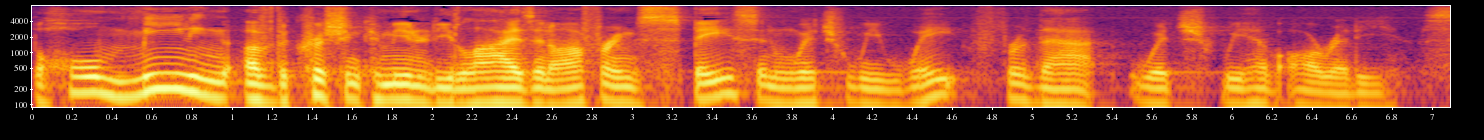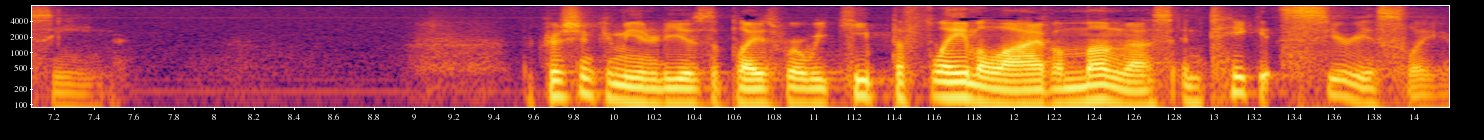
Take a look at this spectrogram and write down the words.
The whole meaning of the Christian community lies in offering space in which we wait for that which we have already seen. The Christian community is the place where we keep the flame alive among us and take it seriously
